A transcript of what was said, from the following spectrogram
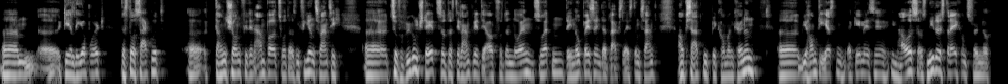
ähm, äh, Gel Leopold, dass da Saatgut äh, dann schon für den Anbau 2024 äh, zur Verfügung steht, so dass die Landwirte auch von den neuen Sorten, die noch besser in der Ertragsleistung sind, auch Saatgut bekommen können. Äh, wir haben die ersten Ergebnisse im Haus aus Niederösterreich, uns fehlen noch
